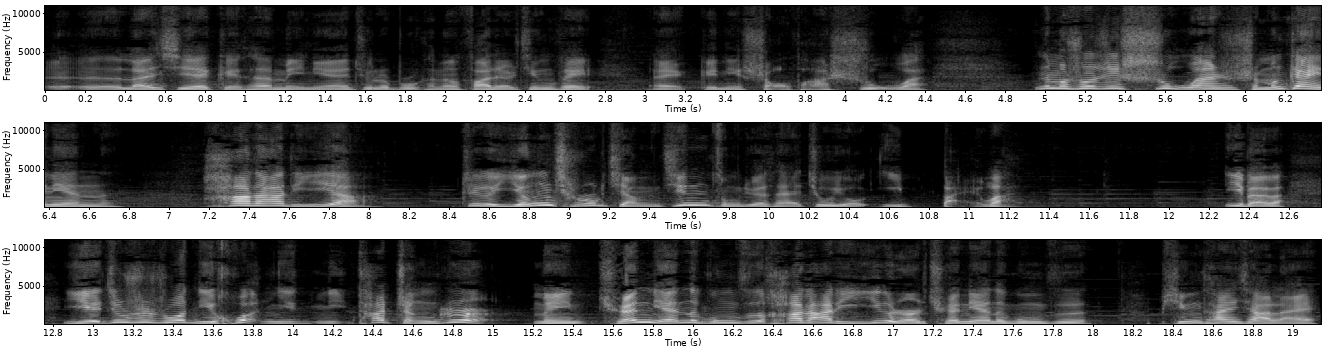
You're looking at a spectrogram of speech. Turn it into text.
呃呃，篮协给他每年俱乐部可能发点经费，哎，给你少发十五万。那么说这十五万是什么概念呢？哈达迪呀，这个赢球奖金总决赛就有一百万，一百万，也就是说你换你你他整个每全年的工资，哈达迪一个人全年的工资平摊下来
